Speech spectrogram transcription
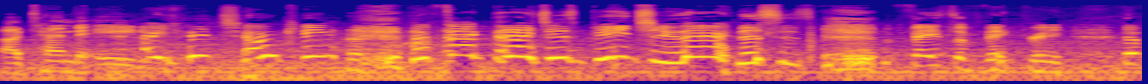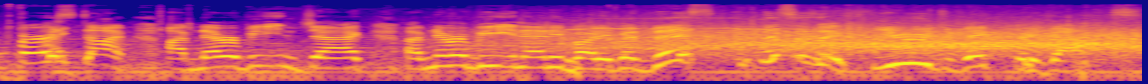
A 10 to 80. Are you joking? The fact that I just beat you there, this is face of victory. The first time. I've never beaten Jack, I've never beaten anybody, but this this is a huge victory, guys.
